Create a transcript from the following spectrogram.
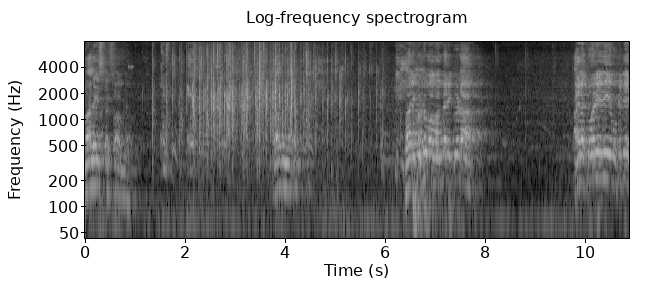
మాలేశ్వర స్వామి. బాగున్నారు? వారి కుటుంబం అందరికి కూడా ఆయన కోరేది ఒకటే.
